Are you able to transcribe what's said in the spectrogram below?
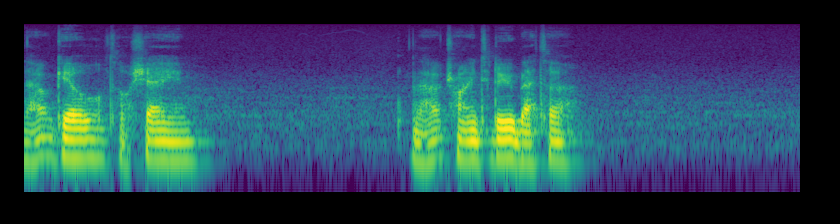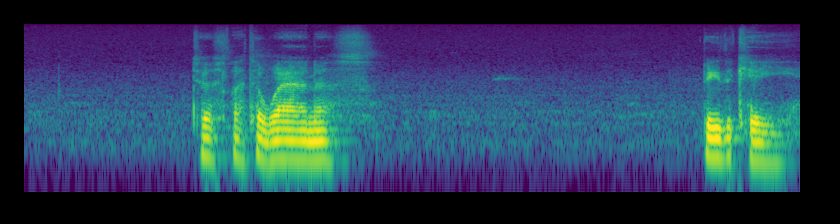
without guilt or shame, without trying to do better. Just let awareness be the key.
